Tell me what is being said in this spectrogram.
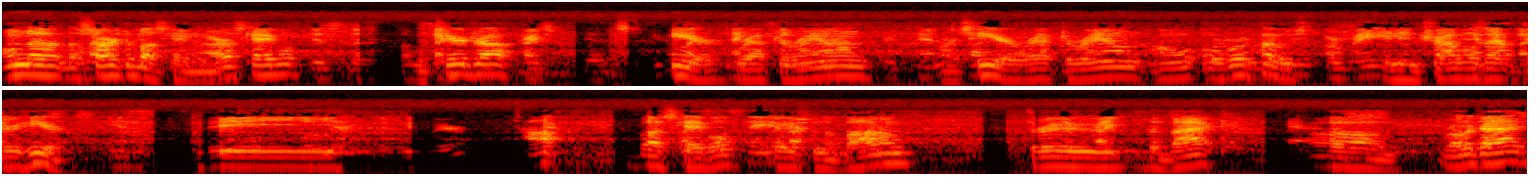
on the let's start the bus cable. The bus cable is the on the teardrop Christ. Here wrapped around, or it's here wrapped around o- over a post, and then travels out through here. The top bus cable goes from the bottom through the back um, roller guide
